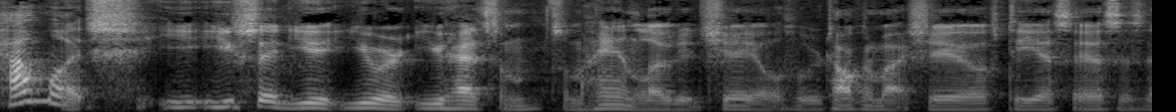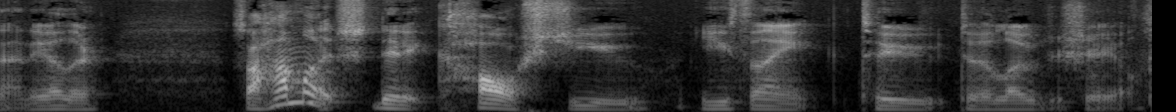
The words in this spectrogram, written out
How much you, you said you you were you had some some hand loaded shells. We were talking about shells, TSS, this, that, and the other. So how much did it cost you? You think to to load your shells?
